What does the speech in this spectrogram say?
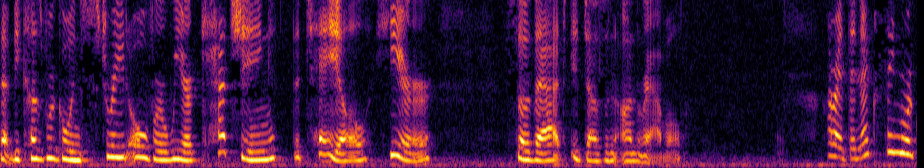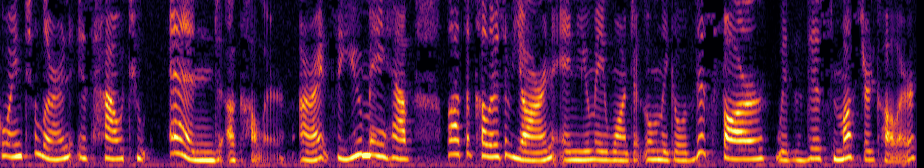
that because we're going straight over, we are catching the tail here so that it doesn't unravel. All right, the next thing we're going to learn is how to end a color. All right, so you may have lots of colors of yarn and you may want to only go this far with this mustard color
